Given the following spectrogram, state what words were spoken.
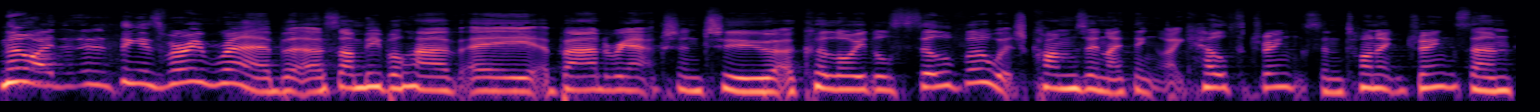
no, I, I think it's very rare, but uh, some people have a bad reaction to a colloidal silver, which comes in, I think, like health drinks and tonic drinks. And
